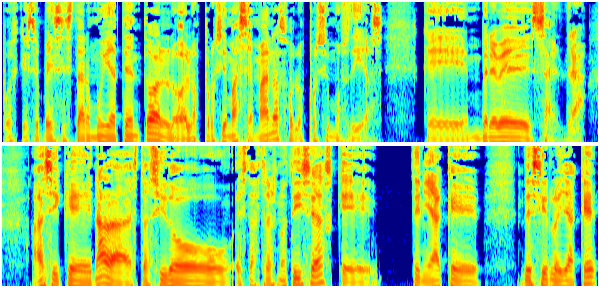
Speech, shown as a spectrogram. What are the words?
pues que sepáis estar muy atento a, las próximas semanas o los próximos días, que en breve saldrá. Así que nada, estas han sido estas tres noticias que tenía que decirlo ya que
